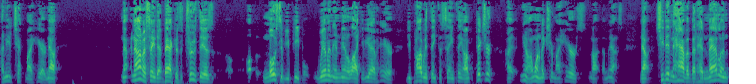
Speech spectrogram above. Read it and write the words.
I need to check my hair. Now, now, now I'm not saying that back because the truth is, most of you people, women and men alike, if you have hair, you probably think the same thing. On a picture, I, you know, I want to make sure my hair's not a mess. Now, she didn't have it, but had Madeline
